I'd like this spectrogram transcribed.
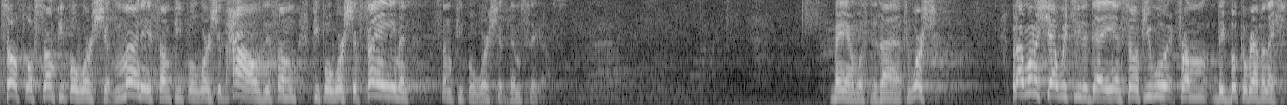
so forth. Some people worship money, some people worship houses, some people worship fame, and some people worship themselves. Man was designed to worship. But I want to share with you today, and so if you would, from the book of Revelation.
